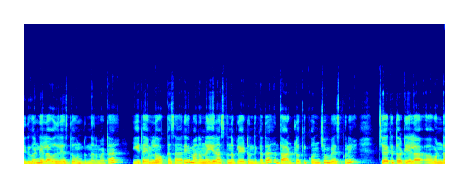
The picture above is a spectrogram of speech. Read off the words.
ఇదిగోండి ఇలా వదిలేస్తూ ఉంటుందన్నమాట. ఈ టైంలో ఒక్కసారి మనం నెయ్యి రాసుకున్న ప్లేట్ ఉంది కదా దాంట్లోకి కొంచెం వేసుకొని చేతితోటి ఎలా ఉండ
